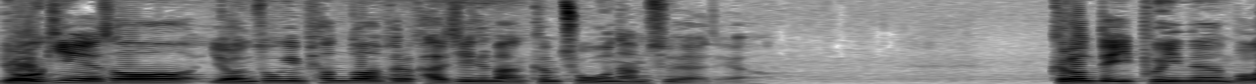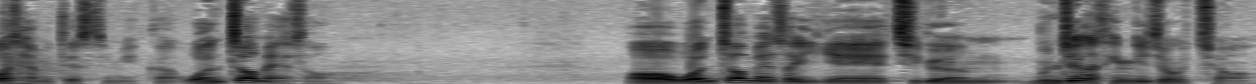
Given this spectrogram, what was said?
여기에서 연속인 편도 함수를 가질 만큼 좋은 함수여야 돼요. 그런데 이 v는 뭐가 잘못됐습니까? 원점에서 어, 원점에서 이게 지금 문제가 생기죠. 그렇죠?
